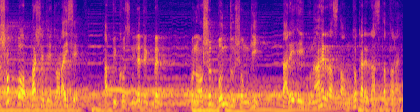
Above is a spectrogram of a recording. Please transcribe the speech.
অসভ্য অভ্যাসে যে জড়াইছে, আপনি খোঁজ নিলে দেখবেন, কোন অসৎ বন্ধু সঙ্গী তারে এই গুনাহের রাস্তা, অন্ধকারের রাস্তা ধরায়।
